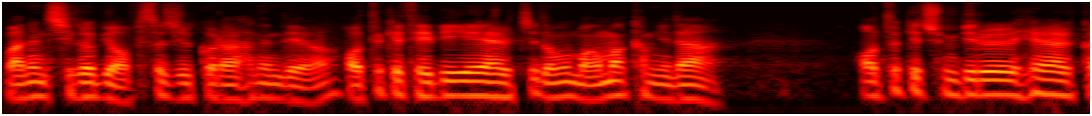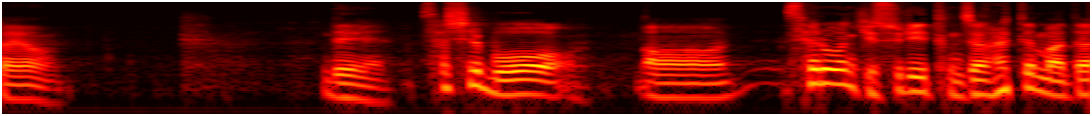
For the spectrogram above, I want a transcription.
많은 직업이 없어질 거라 하는데요. 어떻게 대비해야 할지 너무 막막합니다. 어떻게 준비를 해야 할까요? 네, 사실 뭐 어, 새로운 기술이 등장할 때마다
